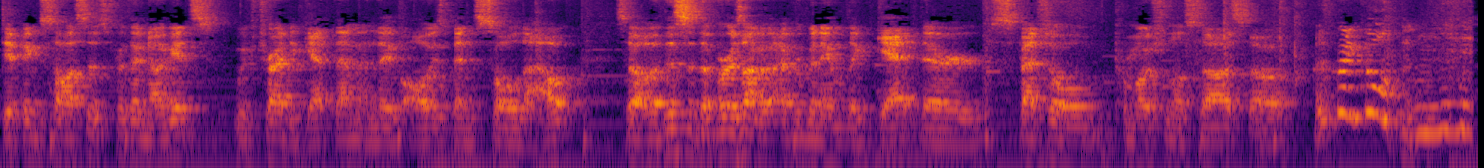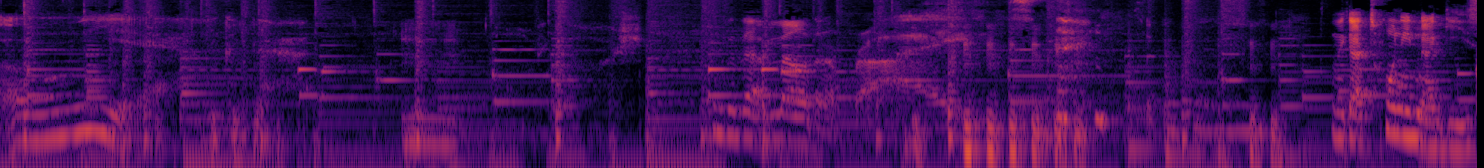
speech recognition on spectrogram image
dipping sauces for their nuggets, we've tried to get them and they've always been sold out. So this is the first time I've ever been able to get their special promotional sauce, so it's pretty cool. Oh yeah. Look at that. Oh my gosh. Look at that mountain of fries. we got 20 nuggies.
